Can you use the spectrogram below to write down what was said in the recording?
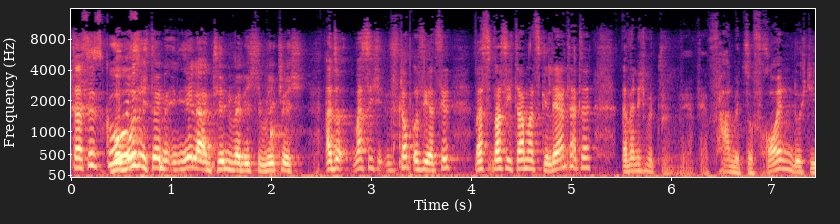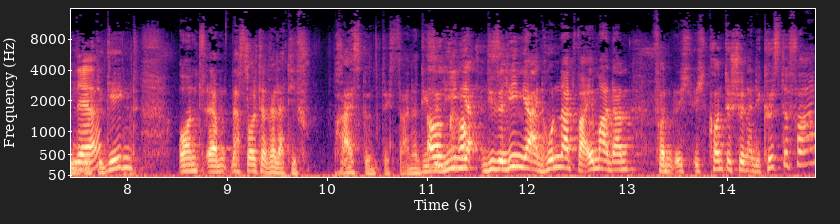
Das ist Wo muss gut. ich denn in Irland hin, wenn ich wirklich. Also, was ich, stopp, muss ich erzählen, was, was ich damals gelernt hatte, äh, wenn ich mit, wir fahren mit so Freunden durch die, Ja. durch die Gegend und ähm, das sollte relativ preisgünstig sein. Und diese, Oh Linie, diese Linie 100 war immer dann von, ich, ich konnte schön an die Küste fahren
